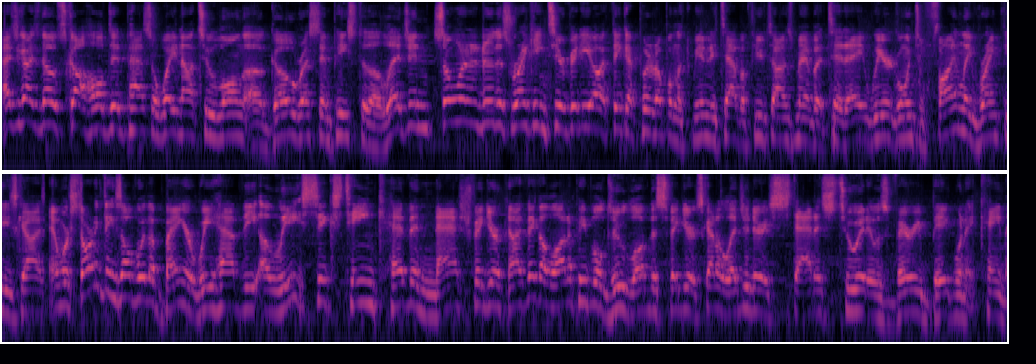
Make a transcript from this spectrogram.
As you guys know, Scott Hall did pass away not too long ago. Rest in peace to the legend. So I wanted to do this ranking tier video. I think I put it up on the community tab a few times, man, but today we are going to finally rank these guys, and we're starting things off with a banger. We have the Elite 16 Kevin Nash figure. Now, I think a lot of people do love this figure. It's got a legendary status to it. It was very big when it came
